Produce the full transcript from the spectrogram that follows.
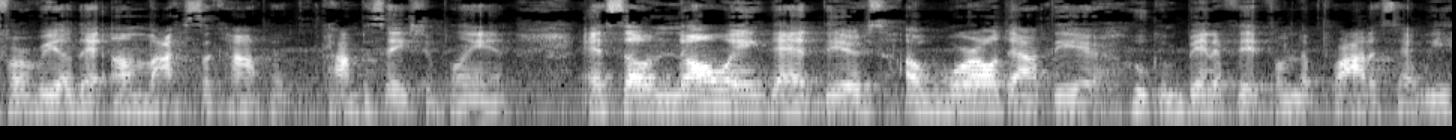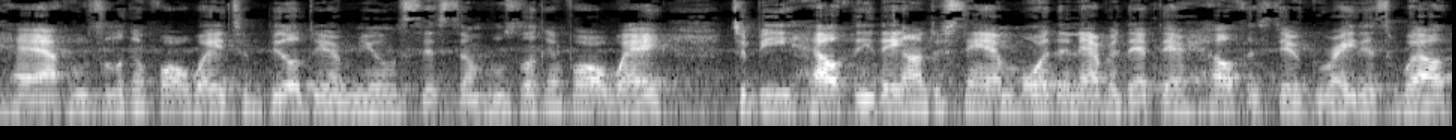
for real that unlocks the comp compensation plan. And so knowing that there's a world out there who can benefit from the products that we have, who's looking for a way to build their immune system, who's looking for a way to be healthy, they understand more than ever that their health is their greatest wealth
